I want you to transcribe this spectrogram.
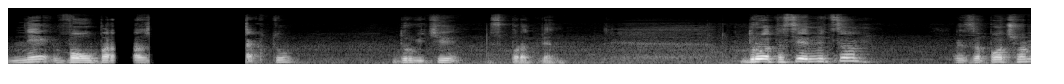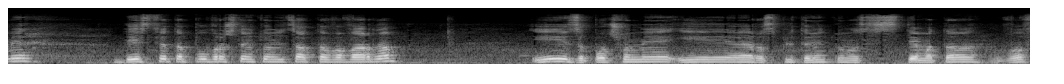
не въображен, както другите според мен. Другата седмица започваме действията по връщането на децата във Варна и започваме и разплитането на системата в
